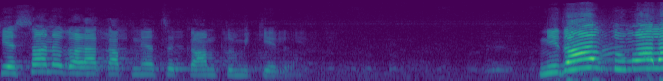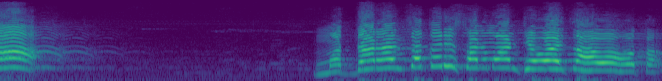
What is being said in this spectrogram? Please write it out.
केसानं गळा कापण्याचं काम तुम्ही केलं. निदान तुम्हाला मतदारांचा तरी सन्मान ठेवायचा हवा होता.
